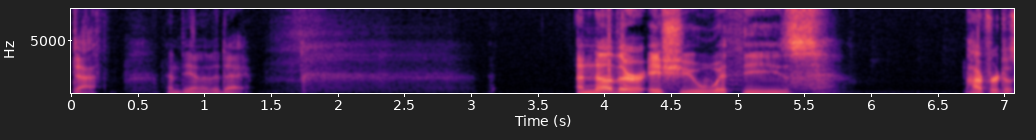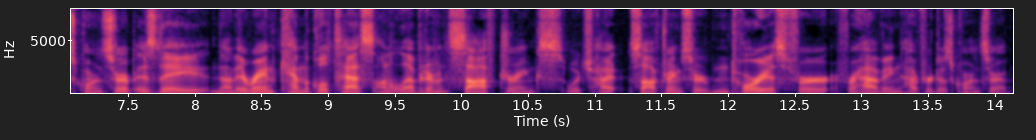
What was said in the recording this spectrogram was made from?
death at the end of the day. Another issue with these high fructose corn syrup is they now they ran chemical tests on 11 different soft drinks, which high, soft drinks are notorious for for having high fructose corn syrup,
